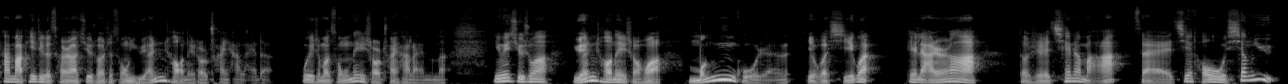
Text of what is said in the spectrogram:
拍马屁这个词儿啊，据说是从元朝那时候传下来的。为什么从那时候传下来的呢？因为据说啊，元朝那时候啊，蒙古人有个习惯，这俩人啊都是牵着马在街头相遇，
